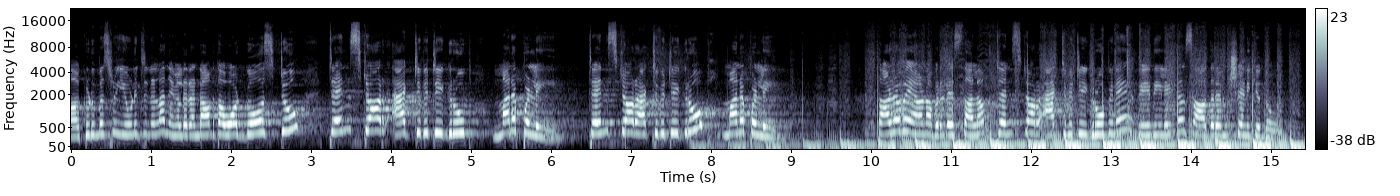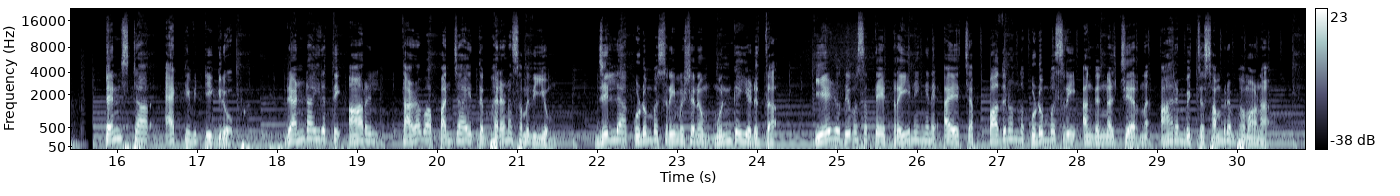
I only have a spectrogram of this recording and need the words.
കുടുംബശ്രീ യൂണിറ്റിനുള്ള ഞങ്ങളുടെ രണ്ടാമത്തെ award goes to ten star activity group Manappally. Ten star activity group Manappally. തഴവയാണ് അവരുടെ സ്ഥലം. ടെൻ സ്റ്റാർ ആക്ടിവിറ്റി ഗ്രൂപ്പിനെ വേദിയിലേക്ക് സാദരം ക്ഷണിക്കുന്നു. ടെൻ സ്റ്റാർ ആക്ടിവിറ്റി ഗ്രൂപ്പ് രണ്ടായിരത്തി ആറിൽ തഴവ പഞ്ചായത്ത് ഭരണസമിതിയും ജില്ലാ കുടുംബശ്രീ മിഷനും മുൻകൈയെടുത്ത് ഏഴു ദിവസത്തെ ട്രെയിനിങ്ങിന് അയച്ച പതിനൊന്ന് കുടുംബശ്രീ അംഗങ്ങൾ ചേർന്ന് ആരംഭിച്ച സംരംഭമാണ്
